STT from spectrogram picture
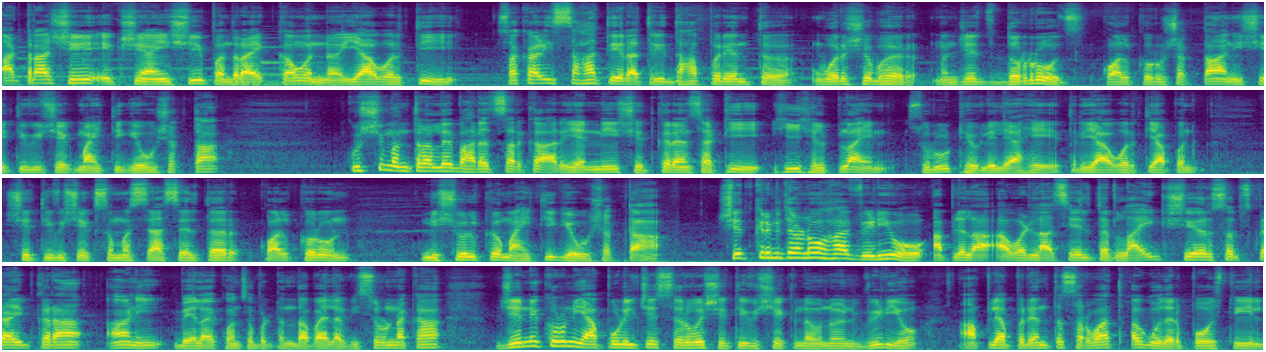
अठराशे एकशे ऐंशी पंधरा एक्कावन्न यावरती सकाळी सहा ते रात्री दहापर्यंत वर्षभर म्हणजेच दररोज कॉल करू शकता आणि शेतीविषयक माहिती घेऊ शकता. कृषी मंत्रालय भारत सरकार यांनी शेतकऱ्यांसाठी ही हेल्पलाईन सुरू ठेवलेली आहे. तर यावरती आपण शेतीविषयक समस्या असेल तर कॉल करून निशुल्क माहिती घेऊ शकता. शेतकरी मित्रांनो हा व्हिडिओ आपल्याला आवडला असेल तर लाईक शेअर सबस्क्राईब करा आणि बेल आयकॉनचं बटन दाबायला विसरू नका. जेणेकरून यापुढीलचे सर्व शेतीविषयक नवनवीन व्हिडिओ आपल्यापर्यंत सर्वात अगोदर पोहोचतील.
